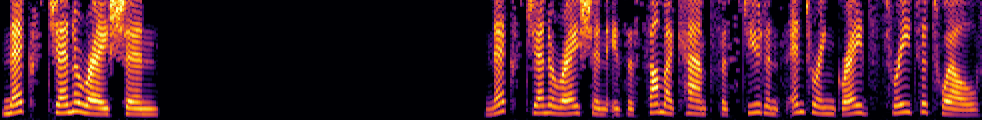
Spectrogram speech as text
Next Generation Next Generation is a summer camp for students entering grades 3 to 12.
